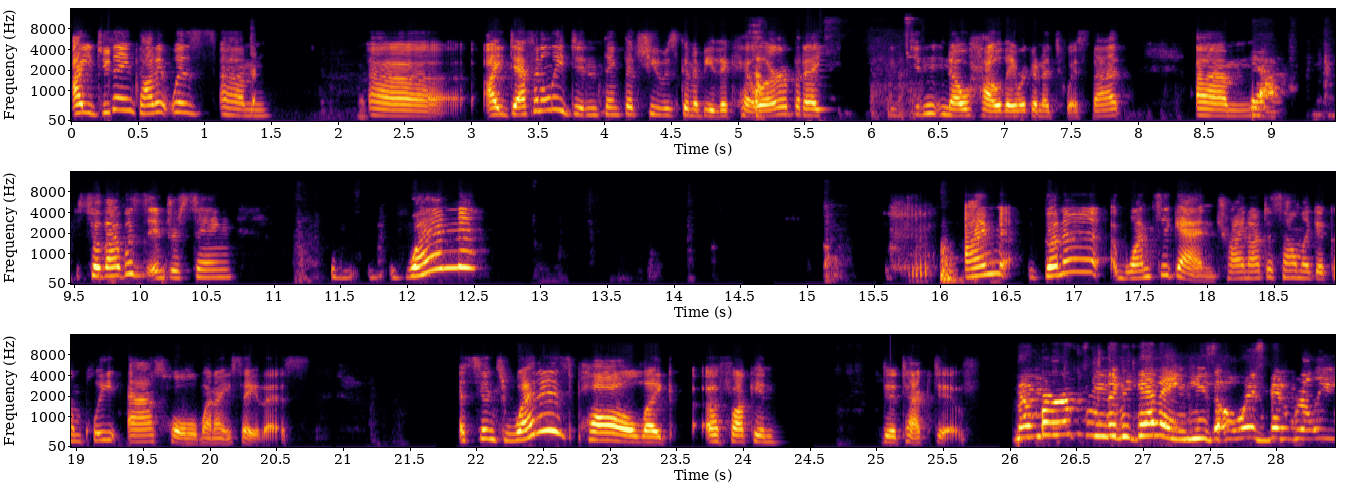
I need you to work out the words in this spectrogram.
I do think thought it was um uh I definitely didn't think that she was going to be the killer, but I didn't know how they were going to twist that. Um Yeah. so that was interesting. When I'm gonna once again try not to sound like a complete asshole when I say this. Since when is Paul like a fucking detective? Remember from the beginning, he's always been really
